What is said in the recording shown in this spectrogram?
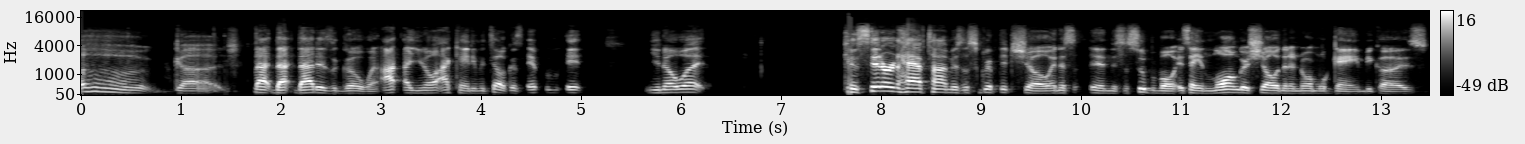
Oh gosh, that that that is a good one. I, I you know I can't even tell because it it you know what. Considering halftime is a scripted show and it's and it's a Super Bowl, it's a longer show than a normal game because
